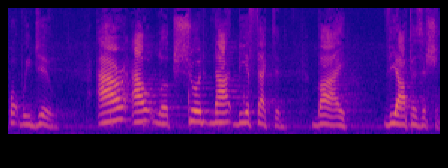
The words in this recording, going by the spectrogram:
what we do. Our outlook should not be affected by the opposition.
